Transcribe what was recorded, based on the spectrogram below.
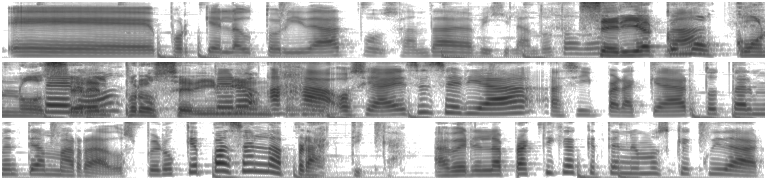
eh, porque la autoridad pues anda vigilando todo. Sería ¿va? como conocer Pero- el Pero, procedimiento. ajá, ¿no? o sea, ese sería así para quedar totalmente amarrados. Pero ¿qué pasa en la práctica? A ver, en la práctica, ¿qué tenemos que cuidar?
